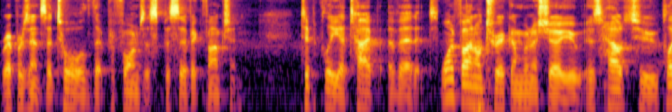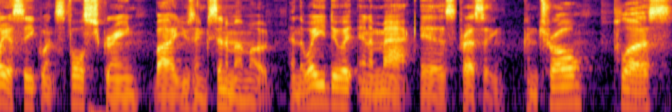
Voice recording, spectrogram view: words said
represents a tool that performs a specific function, typically a type of edit. One final trick I'm going to show you is how to play a sequence full screen by using cinema mode. And the way you do it in a Mac is pressing Control plus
